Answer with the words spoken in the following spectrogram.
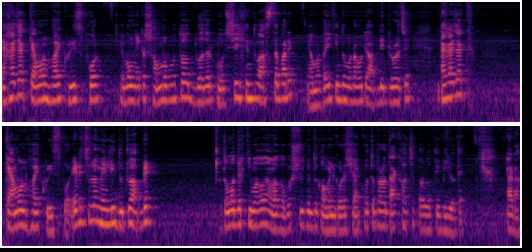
দেখা যাক কেমন হয় ক্রিস ফোর এবং এটা সম্ভবত দু হাজার পঁচিশেই কিন্তু আসতে পারে, এমনটাই কিন্তু মোটামুটি আপডেট রয়েছে। দেখা যাক কেমন হয় ক্রিস ফোর এটা ছিল মেনলি দুটো আপডেট তোমাদের কী মতো আমাকে অবশ্যই কিন্তু কমেন্ট করে শেয়ার করতে পারো। দেখা হচ্ছে পরবর্তী ভিডিওতে টাটা।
